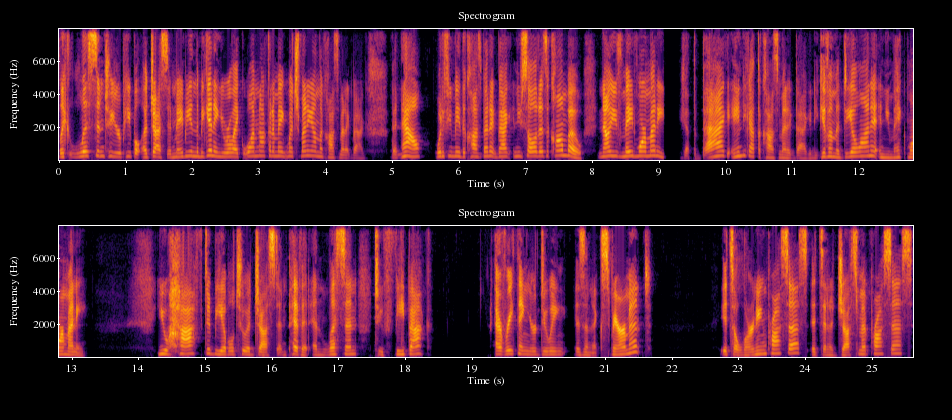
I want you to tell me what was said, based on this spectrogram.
Like, listen to your people, adjust. And maybe in the beginning you were like, well, I'm not going to make much money on the cosmetic bag. But now, what if you made the cosmetic bag and you sell it as a combo? Now you've made more money. You got the bag and you got the cosmetic bag and you give them a deal on it and you make more money. You have to be able to adjust and pivot and listen to feedback. Everything you're doing is an experiment. It's a learning process, it's an adjustment process.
